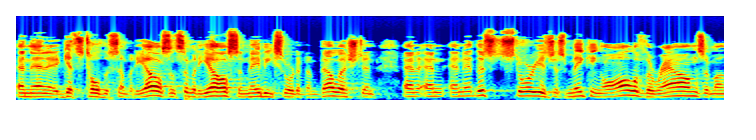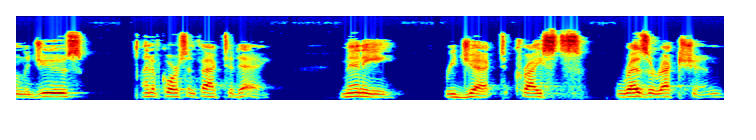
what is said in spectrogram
and then it gets told to somebody else and somebody else and maybe sort of embellished. And, and, and, and it, this story is just making all of the rounds among the Jews. And of course, in fact, today, many reject Christ's resurrection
